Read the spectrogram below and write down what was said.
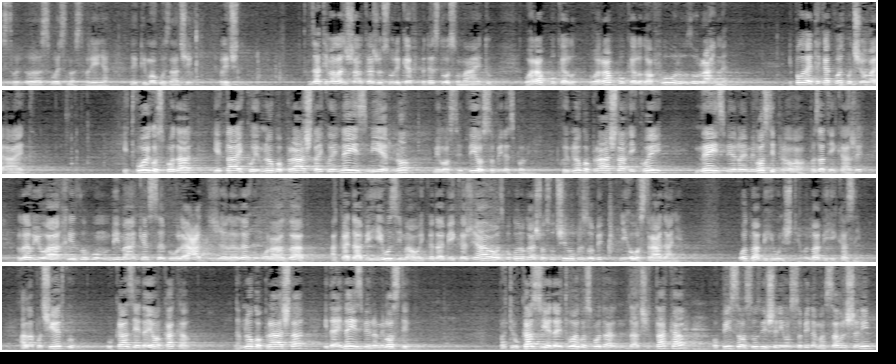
svojstveno stvorenja, niti mogu znači ličiti. Zatim Allah Žešan kaže u suri Kef 58 majetu وَرَبُّكَ الْغَفُورُ ذُرْ رَحْمَ I pogledajte kako otpoče ovaj ajet. I tvoj gospodar je taj koji mnogo prašta i koji neizmjerno milosti. Dvije osobine spominje. Koji mnogo prašta i koji neizmjerno je milosti prema vama. Pa zatim kaže لَوْ يُعَاخِذُهُمْ بِمَا كَسَبُوا لَعَجَّلَ لَهُمُ الْعَذَابُ a kada bi ih uzimao i kada bi ih kažnjavao zbog onoga što su učinili, ubrzo bi njihovo stradanje. Odmah bi ih uništio, odmah bi ih kaznio. Ali na početku ukazuje da je on kakav, da mnogo prašta i da je neizmjerno milostiv. Pa ti ukazuje da je tvoj gospodar, znači takav, opisao s uzvišenim osobinama savršenim,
